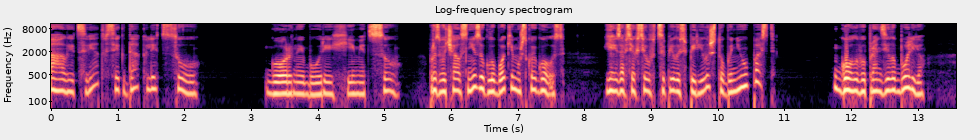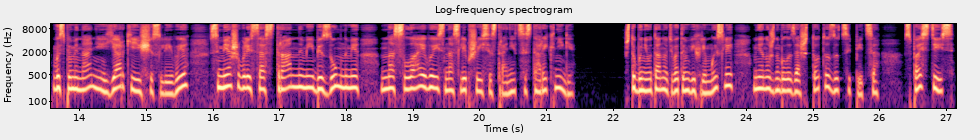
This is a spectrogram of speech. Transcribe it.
«Алый цвет всегда к лицу». «Горной бури химицу», — прозвучал снизу глубокий мужской голос — я изо всех сил вцепилась в перила, чтобы не упасть. Голову пронзила болью. Воспоминания, яркие и счастливые, смешивались со странными и безумными, наслаиваясь на слипшиеся страницы старой книги. Чтобы не утонуть в этом вихре мыслей, мне нужно было за что-то зацепиться, спастись.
